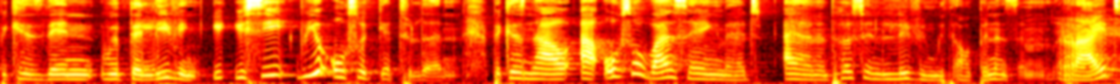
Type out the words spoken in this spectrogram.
Because then with the living, you, you see, we also get to learn. Because now I also was saying that I am a person living with albinism, right?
